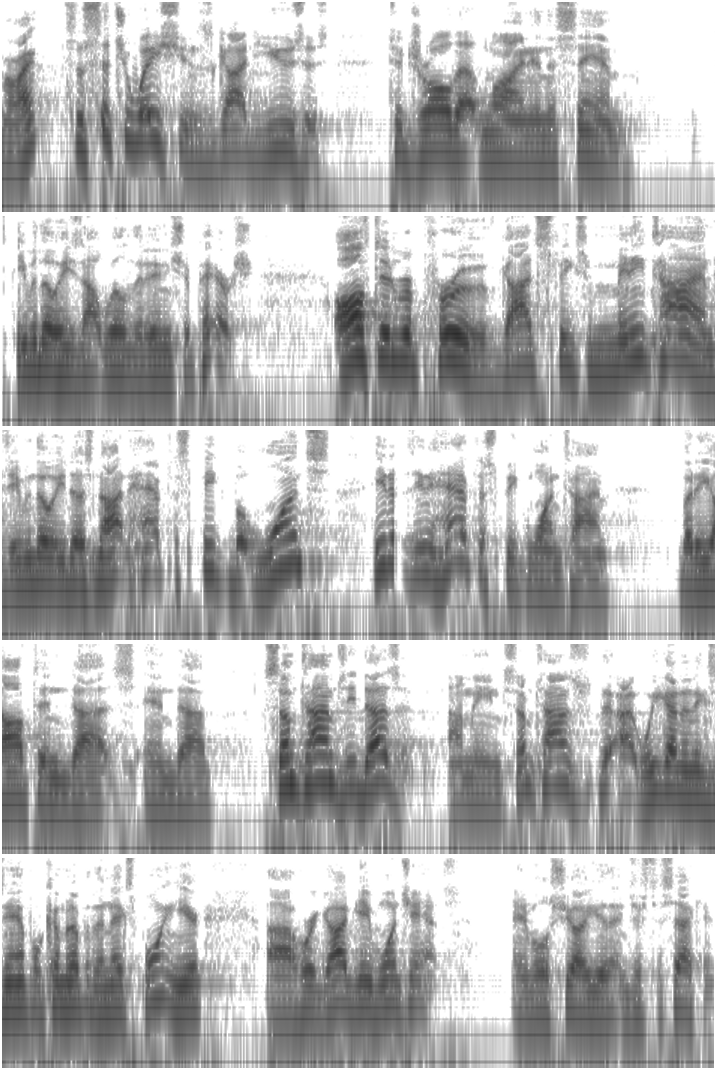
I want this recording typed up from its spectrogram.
All right? So, situations God uses to draw that line in the sand, even though He's not willing that any should perish often reprove. God speaks many times, even though he does not have to speak but once. He doesn't even have to speak one time, but he often does. And uh, sometimes he doesn't. I mean, sometimes uh, we got an example coming up at the next point here uh, where God gave one chance, and we'll show you that in just a second.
